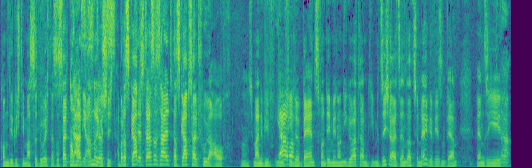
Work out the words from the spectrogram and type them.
Kommen die durch die Masse durch? Das ist halt nochmal die andere das- Geschichte. Aber das gab's, das ist halt. das gab's halt früher auch. Ne? Ich meine, wie, Ja, wie viele Bands, von denen wir noch nie gehört haben, die mit Sicherheit sensationell gewesen wären, wenn sie Ja.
